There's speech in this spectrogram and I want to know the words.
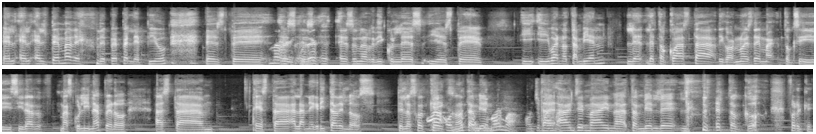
el, el, el tema de, de, Pepe Le Pew este, es, es, es una ridiculez y este... Y, bueno, también le, tocó hasta, digo, no es de toxicidad masculina, pero hasta esta a la negrita de los de los hotcakes, ah, ¿no? También. A también le, le, tocó, porque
